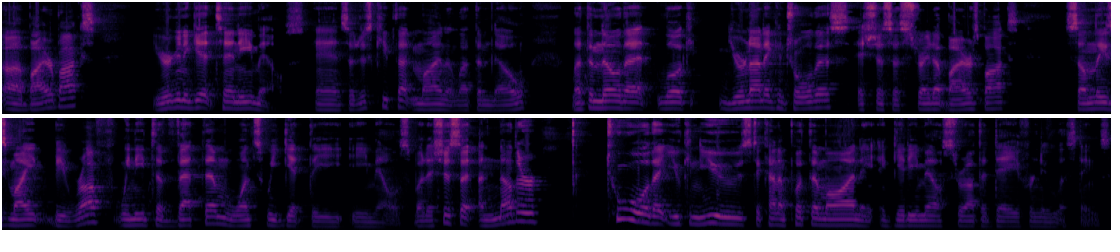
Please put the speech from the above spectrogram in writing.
uh, buyer box, you're going to get 10 emails. And so just keep that in mind and let them know. Let them know that, look, you're not in control of this. It's just a straight up buyer's box. Some of these might be rough. We need to vet them once we get the emails. But it's just a, another tool that you can use to kind of put them on and, and get emails throughout the day for new listings.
